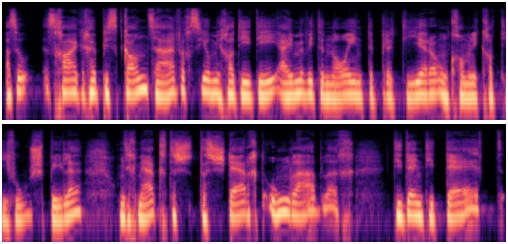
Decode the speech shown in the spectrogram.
Also es kann eigentlich etwas ganz einfach sein und man kann die Idee immer wieder neu interpretieren und kommunikativ ausspielen. Und ich merke, das, das stärkt unglaublich die Identität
